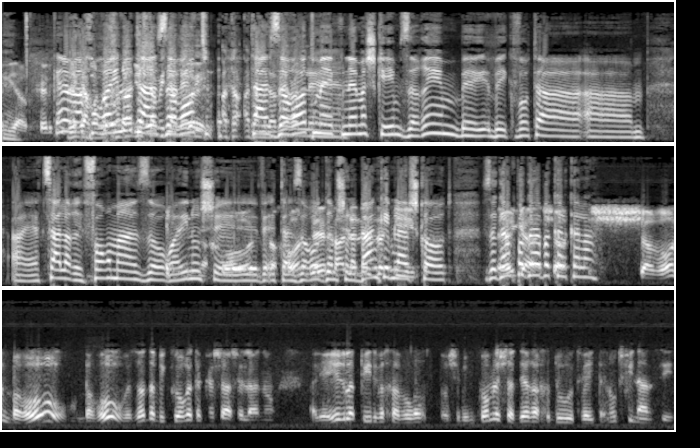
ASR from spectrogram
מיליארד. חלק כן, מזה- אבל רגע, אנחנו אבל ראינו את גם האזהרות, את מפני משקיעים זרים בעקבות ה- ה- היצא לרפורמה הזו, ראינו ש... נכון, ואת נכון, האזהרות זה גם של הבנקים. להשקעות, זה גם רגע, פוגע ש- בכלכלה. שרון, ברור, ברור, וזאת הביקורת הקשה שלנו על יאיר לפיד וחבורתו, שבמקום לשדר אחדות ואיתנות פיננסית,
